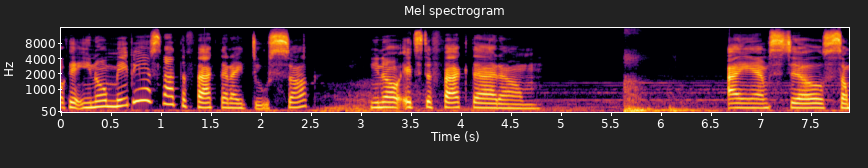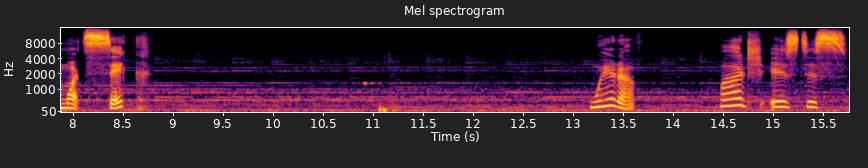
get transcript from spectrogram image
Okay, you know, maybe it's not the fact that I do suck. You know, it's the fact that um I am still somewhat sick. Where the fudge is this?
